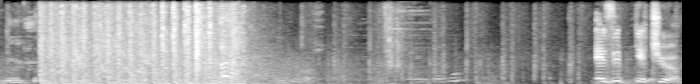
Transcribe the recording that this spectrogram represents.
Ne diyorlar? Ezip geçiyor.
